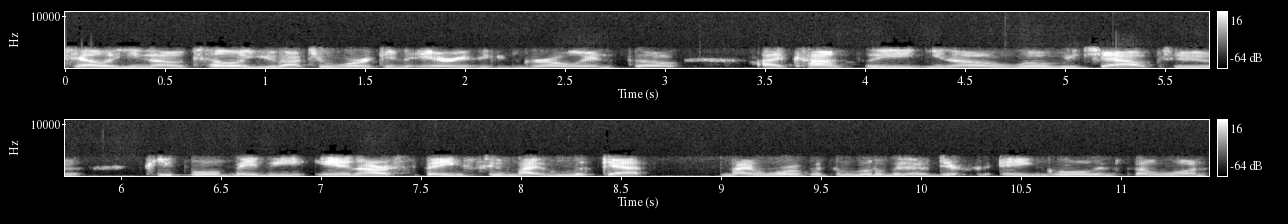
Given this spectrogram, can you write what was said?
tell you know tell you about your work and areas you can grow in. So I constantly you know will reach out to people maybe in our space who might look at my work with a little bit of a different angle than someone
